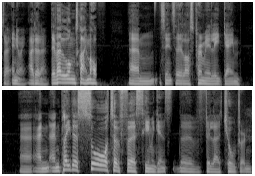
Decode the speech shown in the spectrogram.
So anyway, I don't know. They've had a long time off um, since their last Premier League game uh, and and played a sort of first team against the Villa children.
